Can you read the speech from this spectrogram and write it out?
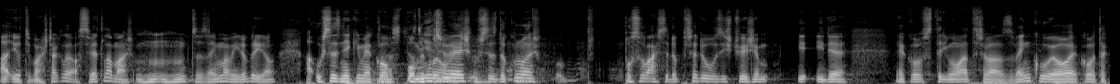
A jo, ty máš takhle, a světla máš, hm, hm, to je zajímavý, dobrý, no. A už se s někým jako Jasně, poměřuješ, už se zdokonaluješ, posouváš se dopředu, zjišťuješ, že jde jako streamovat třeba zvenku, jo, jako tak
